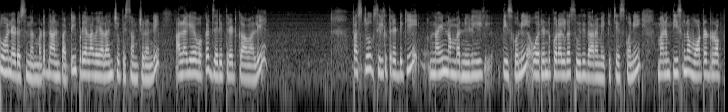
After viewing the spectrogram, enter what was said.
టూ హండ్రెడ్ వస్తుంది అనమాట దాన్ని బట్టి ఇప్పుడు ఎలా వేయాలని చూపిస్తాం చూడండి. అలాగే ఒక జరి థ్రెడ్ కావాలి. ఫస్ట్ సిల్క్ థ్రెడ్కి నైన్ నంబర్ నీడిల్ తీసుకొని ఓ రెండు పొరలుగా సూది దారం ఎక్కించేసుకొని మనం తీసుకున్న వాటర్ డ్రాప్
